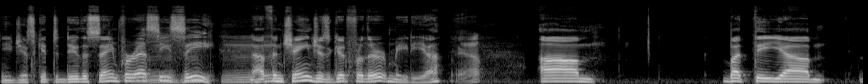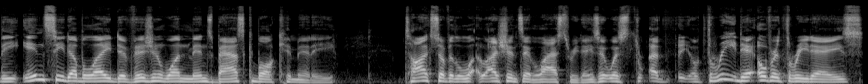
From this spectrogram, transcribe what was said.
you just get to do the same for SEC. Nothing changes. Good for their media. Yeah. Um, But the um, the NCAA Division One Men's Basketball Committee talks over the I shouldn't say the last three days. It was th- uh, you know, three day, over three days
